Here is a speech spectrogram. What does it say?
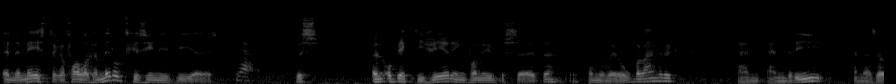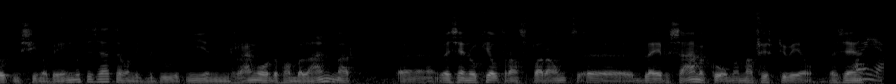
in de meeste gevallen gemiddeld gezien is die juist. ja, Dus een objectivering van uw besluiten vonden wij ook belangrijk. En, en drie, en dat zou ik misschien op één moeten zetten, want ik bedoel het niet in een rangorde van belang, maar eh, wij zijn ook heel transparant eh, blijven samenkomen, maar virtueel. We, zijn, ah ja,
